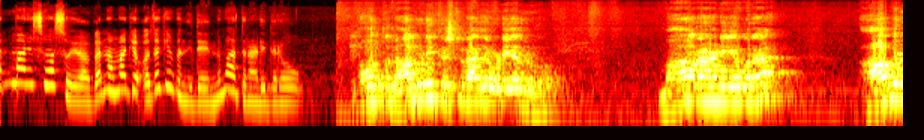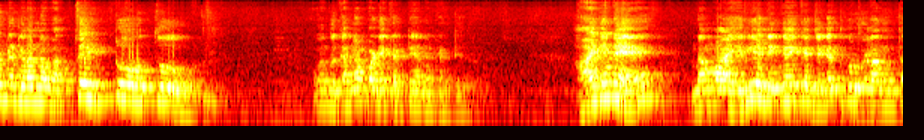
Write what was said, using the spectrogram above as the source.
ಸನ್ಮಾನಿಸುವ ಸುಯೋಗ ನಮಗೆ ಒದಗಿ ಬಂದಿದೆ ಎಂದು ಮಾತನಾಡಿದರು. ಅವತ್ತು ನಾಲ್ವಡಿ ಕೃಷ್ಣರಾಜ ಒಡೆಯರು ಮಹಾರಾಣಿಯವರ ಆಭರಣಗಳನ್ನು ಒತ್ತೆ ಇಟ್ಟು ಅವತ್ತು ಒಂದು ಕನ್ನಂಬಾಡಿ ಕಟ್ಟೆಯನ್ನು ಕಟ್ಟಿದರು. ಹಾಗೆಯೇ ನಮ್ಮ ಹಿರಿಯ ಲಿಂಗೈಕ್ಯ ಜಗದ್ಗುರುಗಳಾದಂಥ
